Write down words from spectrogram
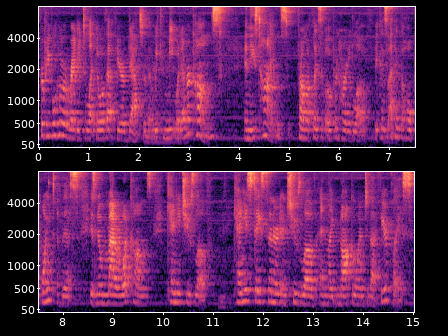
for people who are ready to let go of that fear of death, so that we can meet whatever comes in these times from a place of open-hearted love. Because I think the whole point of this is, no matter what comes, can you choose love? Can you stay centered and choose love and like not go into that fear place?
